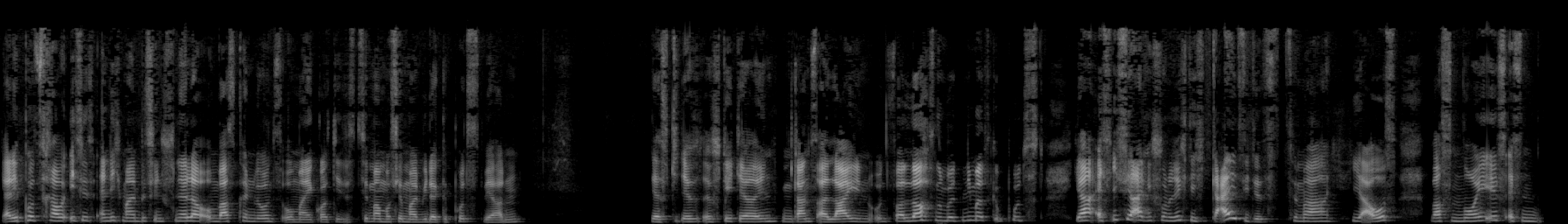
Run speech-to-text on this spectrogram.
Ja, die Putzfrau ist jetzt endlich mal ein bisschen schneller. Und was können wir uns. Oh mein Gott, dieses Zimmer muss hier mal wieder geputzt werden. Der steht, der steht ja hinten ganz allein und verlassen und wird niemals geputzt. Ja, es ist ja eigentlich schon richtig geil, sieht das Zimmer hier aus. Was neu ist, es sind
